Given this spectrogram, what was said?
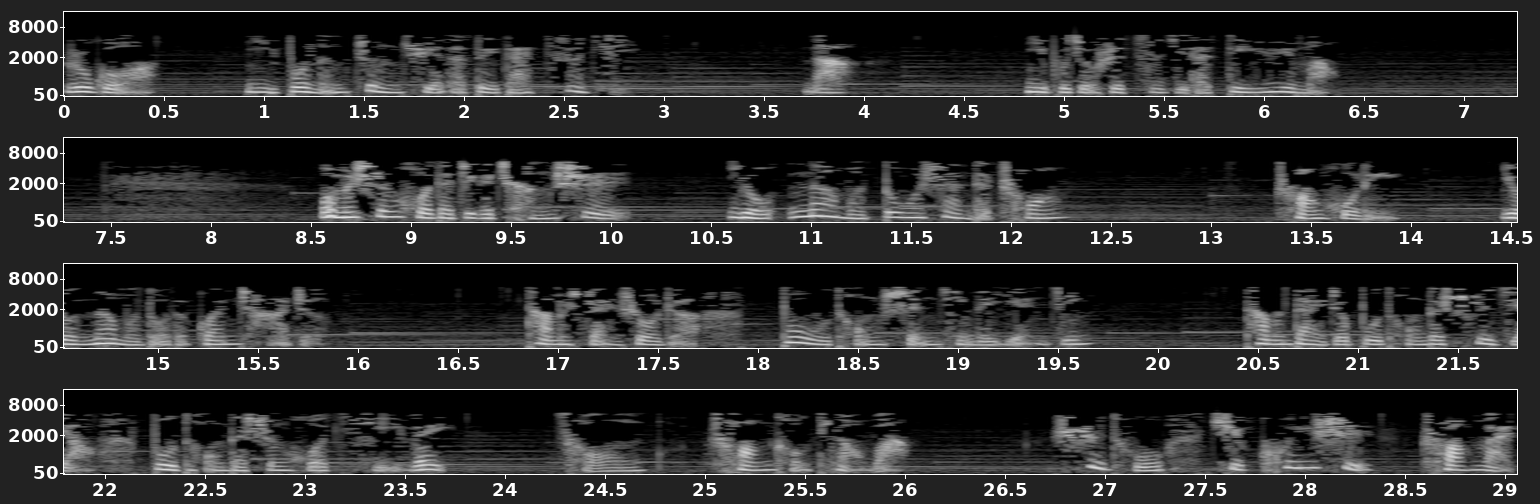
如果你不能正确的对待自己，那你不就是自己的地狱吗？我们生活的这个城市。有那么多扇的窗，窗户里有那么多的观察者，他们闪烁着不同神情的眼睛，他们带着不同的视角、不同的生活体味，从窗口眺望，试图去窥视窗外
